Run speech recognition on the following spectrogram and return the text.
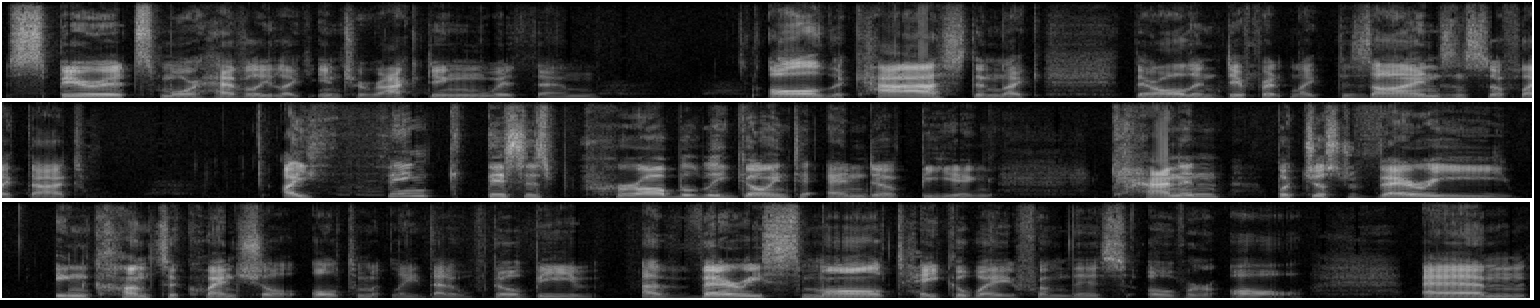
spirits more heavily like interacting with um all the cast and like they're all in different like designs and stuff like that. I think this is probably going to end up being canon, but just very inconsequential ultimately. That it, there'll be a very small takeaway from this overall. Um,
